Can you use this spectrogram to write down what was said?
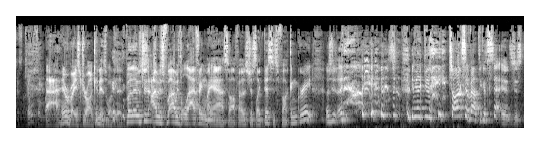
just kill somebody. Ah, everybody's drunk. It is what it is. But it was just I was I was laughing my ass off. I was just like, this is fucking great. I was just like, he talks about the cassette. It's just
